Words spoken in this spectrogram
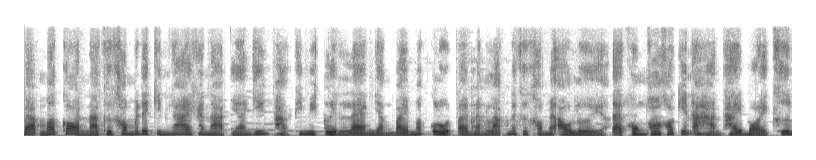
แบบเมื่อก่อนนะ คือเขาไม่ได้กินง่ายขนาดนี้ยยิ่งผักที่มีกลิ่นแรงอย่างใบมะกรูดใบแมงลักเนี่ยคือเขาไม่เอาเลยอะแต่คงพอเขากินอาหารไทยบ่อยขึ้น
